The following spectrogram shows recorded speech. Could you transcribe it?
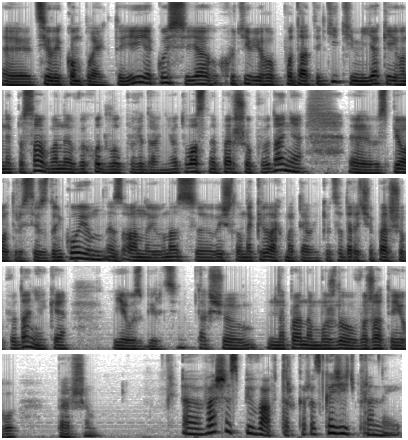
е, цілий комплект. І якось я хотів його подати дітям, і як я його не писав, в мене виходило оповідання. От, власне, перше оповідання е, співавторстві з донькою, з Анною, у нас е, вийшло на крилах метеликів. Це, до речі, перше оповідання, яке є у збірці. Так що, напевно, можливо вважати його першим. Е, Ваша співавторка, розкажіть про неї.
